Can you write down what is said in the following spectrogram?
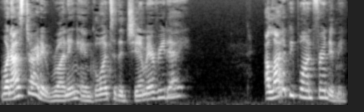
when I started running and going to the gym every day, a lot of people unfriended me.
